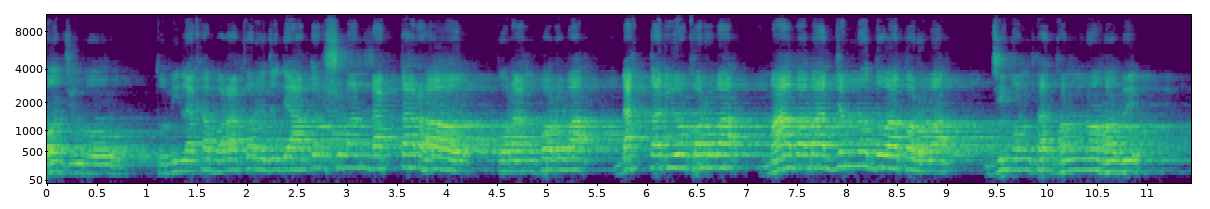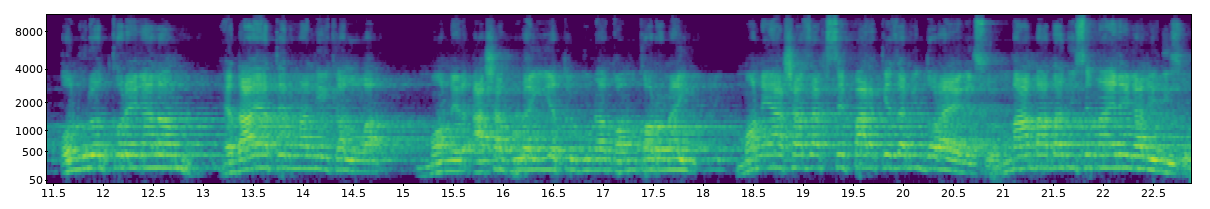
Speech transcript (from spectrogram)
ও যুব তুমি লেখাপড়া করে যদি আদর্শবান ডাক্তার হও, কোরআন পড়বা, ডাক্তারিও করবা, মা বাবার জন্য দোয়া করবা, জীবনটা ধন্য হবে। অনুরোধ করে গেলাম, হেদায়াতের মালিক আল্লাহ, মনের আশা পুরাইয়া তো গুণা কম করো নাই। মনে আশা যাচ্ছে পার্কে যাবি দৌড়ায় গেছো, মা বাধা দিছে, মায়েরে গালি দিছো।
